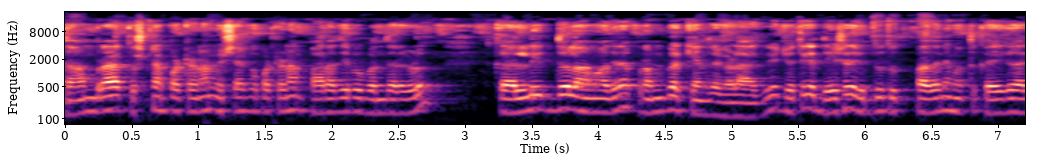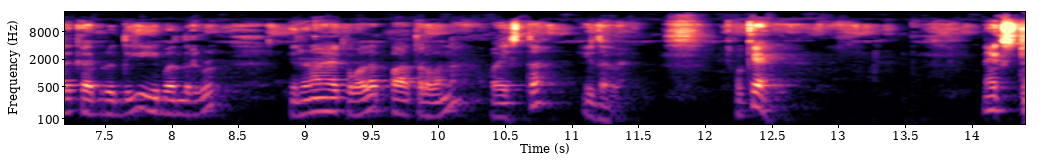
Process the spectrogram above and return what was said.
ದಾಮ್ರಾ, ಕೃಷ್ಣಪಟ್ಟಣಂ, ವಿಶಾಖಪಟ್ಟಣಂ, ಪಾರಾದೀಪ ಬಂದರುಗಳು ಕಲ್ಲಿದ್ದಲು ಆಮದಿನ ಪ್ರಮುಖ ಕೇಂದ್ರಗಳಾಗಿವೆ. ಜೊತೆಗೆ ದೇಶದ ವಿದ್ಯುತ್ ಉತ್ಪಾದನೆ ಮತ್ತು ಕೈಗಾರಿಕಾ ಅಭಿವೃದ್ಧಿಗೆ ಈ ಬಂದರುಗಳು ನಿರ್ಣಾಯಕವಾದ ಪಾತ್ರವನ್ನು ವಹಿಸ್ತಾ ಇದ್ದಾವೆ ಓಕೆ? ನೆಕ್ಸ್ಟ್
